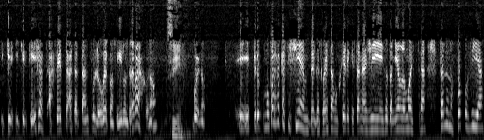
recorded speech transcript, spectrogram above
y que, y que, que ella acepta hasta tanto logra conseguir un trabajo, ¿no? Sí. Bueno, eh, pero como pasa casi siempre con estas mujeres que están allí, eso también lo muestra, están unos pocos días,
